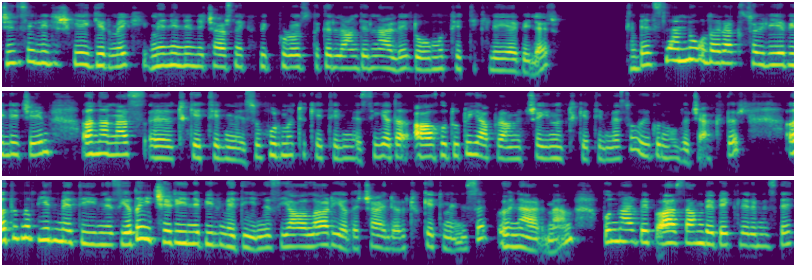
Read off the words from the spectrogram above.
Cinsel ilişkiye girmek meninin içerisindeki prostaglandinlerle doğumu tetikleyebilir. Beslenme olarak söyleyebileceğim ananas e, tüketilmesi, hurma tüketilmesi ya da ahududu yaprağını çayının tüketilmesi uygun olacaktır. Adını bilmediğiniz ya da içeriğini bilmediğiniz yağlar ya da çayları tüketmenizi önermem. Bunlar ve bazen bebeklerimizde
